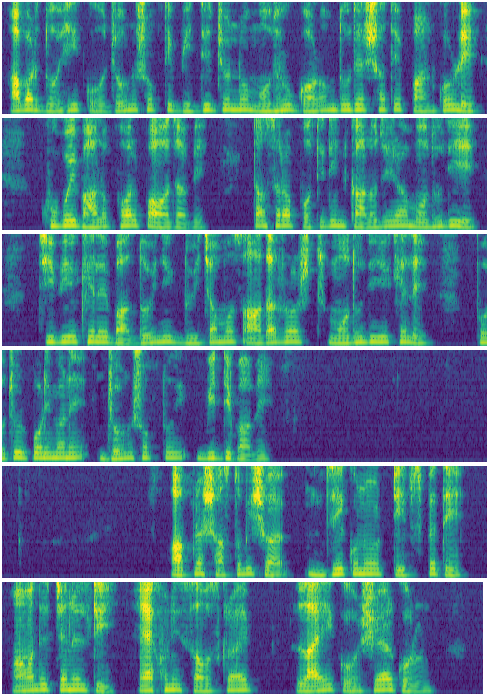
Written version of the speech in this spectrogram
আবার দৈহিক ও যৌন শক্তি বৃদ্ধির জন্য মধু, গরম দুধের সাথে পান করলে খুবই ভালো ফল পাওয়া যাবে। তাছাড়া প্রতিদিন কালোজিরা মধু দিয়ে চিবিয়ে খেলে বা দৈনিক দুই চামচ আদার রস মধু দিয়ে খেলে প্রচুর পরিমাণে যৌন শক্তি বৃদ্ধি পাবে। আপনার স্বাস্থ্য বিষয়ক যে কোনো টিপস পেতে আমাদের চ্যানেলটি এখনই সাবস্ক্রাইব, লাইক ও শেয়ার করুন।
